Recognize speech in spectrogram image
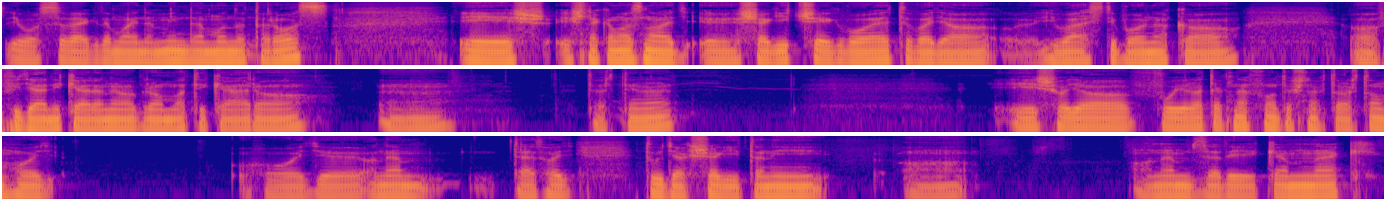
jó szöveg, de majdnem minden mondata rossz és, és nekem az nagy segítség volt, vagy a Juhász Tibornak a, a figyelni kellene a grammatikára történet. És hogy a folyóiratoknak fontosnak tartom, hogy, hogy a nem, tehát hogy tudjak segíteni a, a nemzedékemnek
